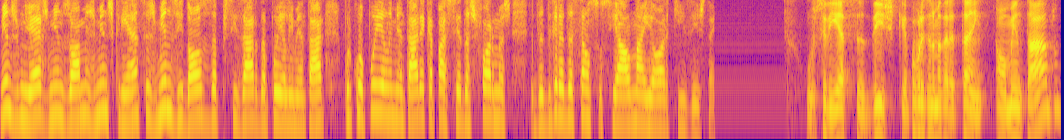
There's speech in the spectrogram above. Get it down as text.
menos mulheres, menos homens, menos crianças, menos idosos a precisar de apoio alimentar, porque o apoio alimentar é capaz de ser das formas de degradação social maior que existem. O CDS diz que a pobreza na Madeira tem aumentado.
